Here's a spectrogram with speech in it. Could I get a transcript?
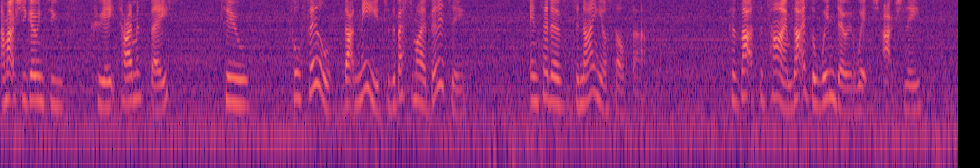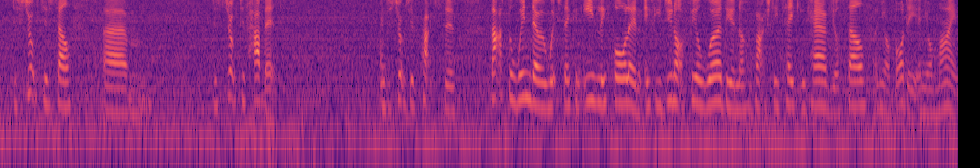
I'm actually going to create time and space to fulfill that need to the best of my ability instead of denying yourself that. Because that's the time, that is the window in which actually destructive self, um, destructive habits, and destructive practices, that's the window in which they can easily fall in if you do not feel worthy enough of actually taking care of yourself and your body and your mind.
